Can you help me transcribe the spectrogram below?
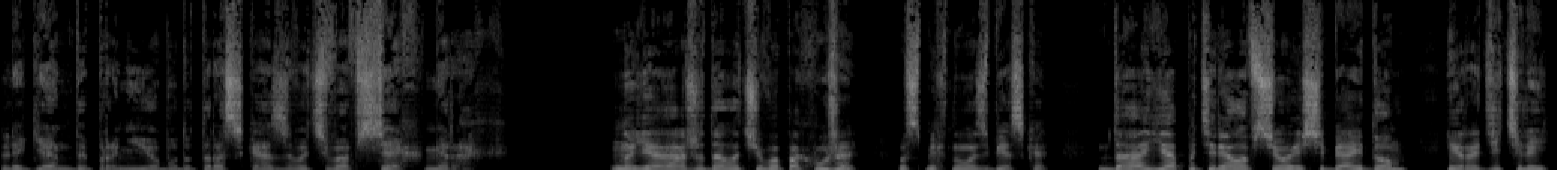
Легенды про нее будут рассказывать во всех мирах. «Но я ожидала чего похуже», — усмехнулась Беска. «Да, я потеряла все, и себя, и дом, и родителей».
